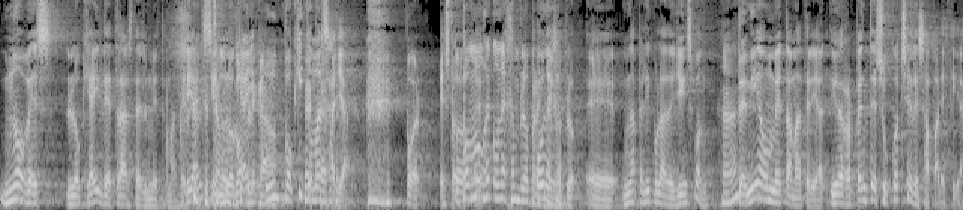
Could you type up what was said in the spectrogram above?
no ves lo que hay detrás del metamaterial, sino lo que hay un poquito más allá. Por esto, Pongo un ejemplo práctico. Un ejemplo, eh, una película de James Bond ¿Ah? tenía un metamaterial y de repente su coche desaparecía.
